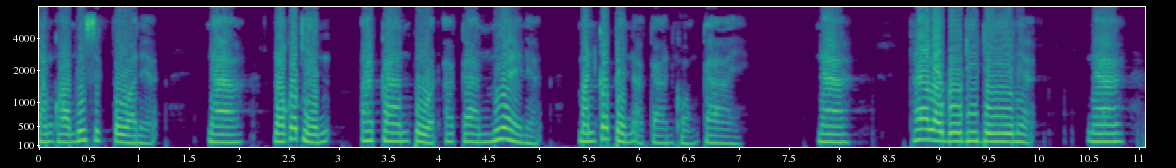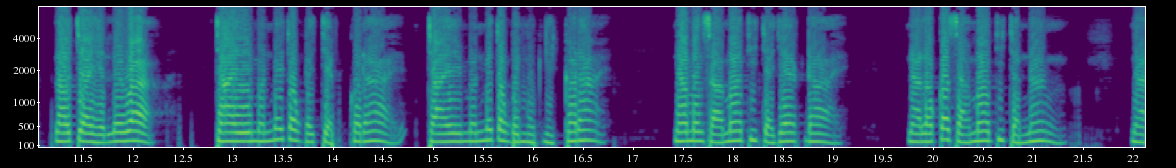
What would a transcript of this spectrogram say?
ทำความรู้สึกตัวเนี่ยนะเราก็จะเห็นอาการปวดอาการเมื่อยเนี่ย มันก็เป็นอาการของกายนะ ถ้าเราดูดีๆ เนี่ยนะ เราจะเห็นเลยว่า ใจมันไม่ต้องไปเจ็บก็ได้ ใจมันไม่ต้องไปหงุดหงิดก็ได้นะมันสามารถที่จะแยกได้นะเราก็สามารถที่จะนั่งนะ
